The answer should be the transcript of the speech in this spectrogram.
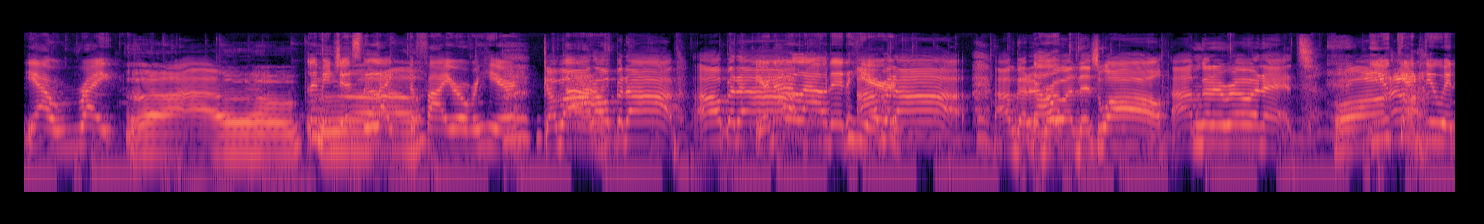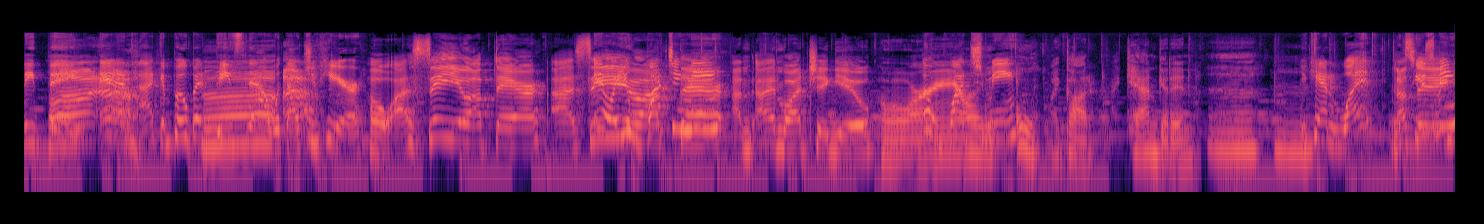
Yeah, right. Let Let me just light the fire over here. Come on, Ah. open up! Open up! You're not allowed Open here. up! I'm gonna No. ruin this wall. I'm gonna ruin it. You can't do anything. Ah. And I can poop in peace now without you here. Oh, I see you up there. I see Ew, are you, you up watching there. I'm, I'm watching you. Don't watch me. Oh my god, I can get in. Uh, hmm. You can what? Nothing. Excuse me?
